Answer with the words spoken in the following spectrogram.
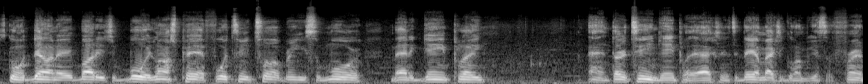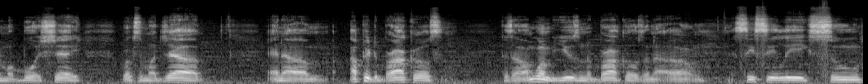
What's going down, everybody? It's your boy Launchpad 1412 bringing you some more Madden gameplay and 13 gameplay. Actually, today I'm actually going against a friend, my boy Shay, works in my job, and um, I picked the Broncos because uh, I'm going to be using the Broncos in the um, CC League soon,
